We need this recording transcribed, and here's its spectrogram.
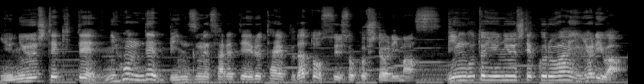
輸入してきて、日本で瓶詰めされているタイプだと推測しております。瓶ごと輸入してくるワインよりは、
